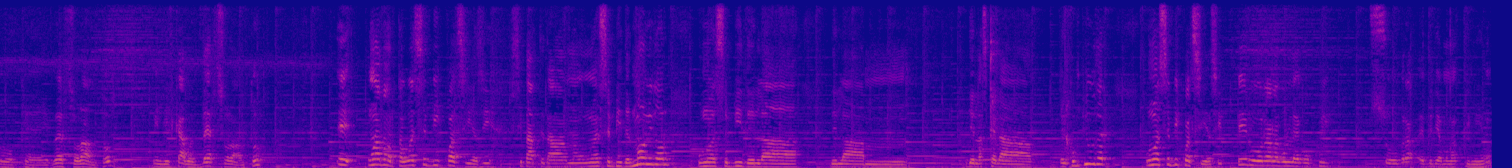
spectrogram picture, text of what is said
ok verso l'alto. Quindi il cavo è verso l'alto. E una porta usb qualsiasi. Si parte da un usb del monitor un usb della della, um, della scheda del computer. Un usb qualsiasi. Per ora la collego qui sopra e vediamo un attimino.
